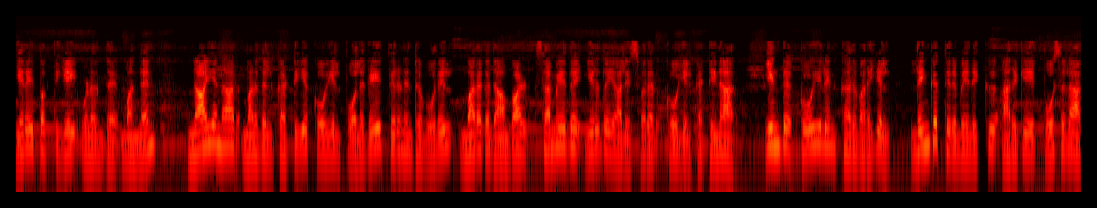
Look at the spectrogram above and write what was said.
இறைபக்தியை உணர்ந்த மன்னன் நாயனார் மனதில் கட்டிய கோயில் போலவே திருநின்ற ஊரில் மரகதாம்பாள் சமேத இருதயாலீஸ்வரர் கோயில் கட்டினார். இந்த கோயிலின் கருவறையில் லிங்க திருமேனிக்கு அருகே போசலார்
